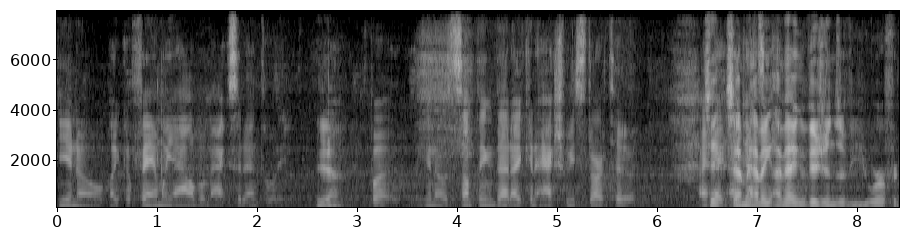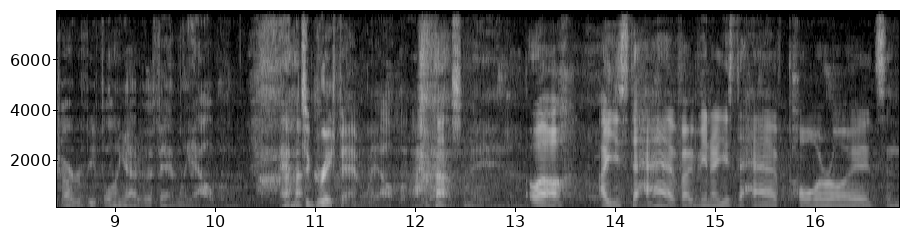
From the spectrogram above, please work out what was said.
you know, like a family album accidentally. Yeah. But you know, something that I can actually start to. I- See, I- I'm having I'm having visions of your photography falling out of a family album, and it's a great family album. If you ask me. Well, I used to have. I mean, I used to have Polaroids and,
